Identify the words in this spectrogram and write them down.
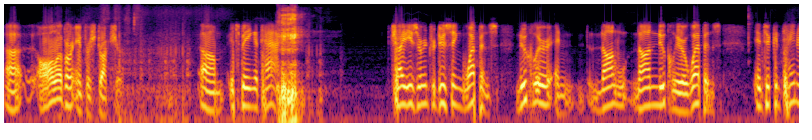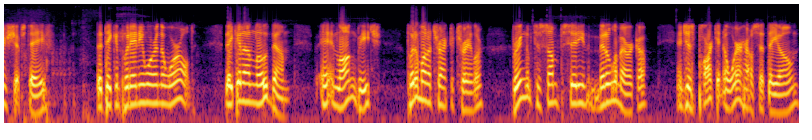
Uh, all of our infrastructure, um, it's being attacked. Chinese are introducing weapons, nuclear and non non-nuclear weapons into container ships, Dave, that they can put anywhere in the world. They can unload them in Long Beach, put them on a tractor trailer, bring them to some city in the middle America, and just park it in a warehouse that they own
